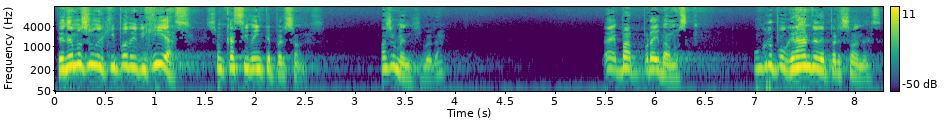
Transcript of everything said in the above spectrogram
Tenemos un equipo de vigías, son casi 20 personas, más o menos, ¿verdad? Eh, por ahí vamos. Un grupo grande de personas.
